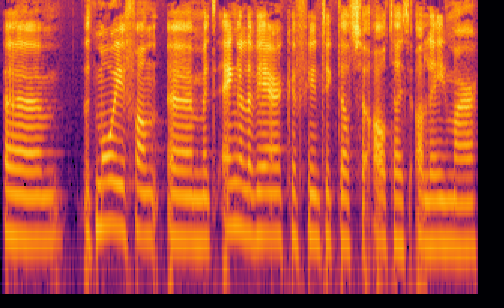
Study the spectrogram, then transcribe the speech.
Ehm, het mooie van eh, met engelen werken vind ik dat ze altijd alleen maar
